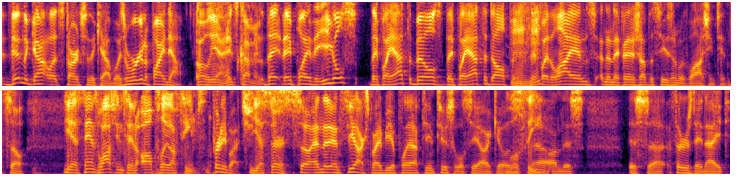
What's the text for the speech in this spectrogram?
then the gauntlet starts for the Cowboys, and we're going to find out. Oh yeah, it's coming. They, they play the Eagles, they play at the Bills, they play at the Dolphins, Mm-hmm. they play the Lions, and then they finish up the season with Washington. So Yeah, Sans Washington, all playoff teams. pretty much, Yes, sir. So and the and Seahawks might be a playoff team too. So we'll see how it goes. We'll see. uh, on this this uh, Thursday night.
